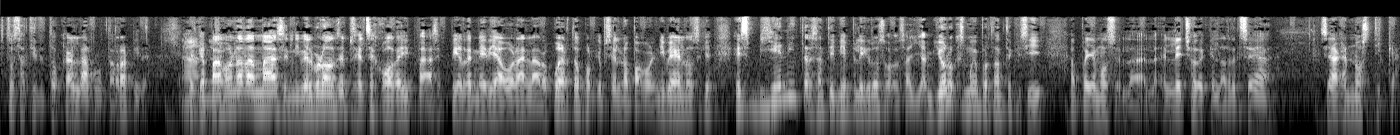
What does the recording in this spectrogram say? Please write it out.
Entonces, a ti te toca la ruta rápida. el que pagó nada más el nivel bronce, pues él se jode y se pierde media hora en el aeropuerto porque pues, él no pagó el nivel, no sé qué. Es bien interesante y bien peligroso. O sea, yo, yo creo que es muy importante que sí apoyemos la- la- el hecho de que la red sea sea agnóstica,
